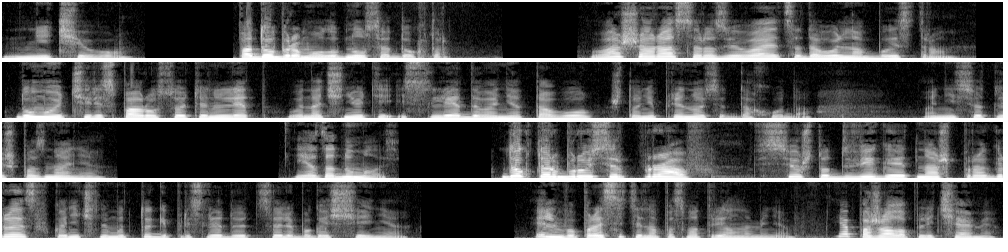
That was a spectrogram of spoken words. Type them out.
«Ничего». По-доброму улыбнулся доктор. «Ваша раса развивается довольно быстро. Думаю, через пару сотен лет вы начнете исследование того, что не приносит дохода, а несет лишь познание. Я задумалась. Доктор Брусер прав. Все, что двигает наш прогресс, в конечном итоге преследует цель обогащения. Эльм вопросительно посмотрел на меня. Я пожала плечами.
